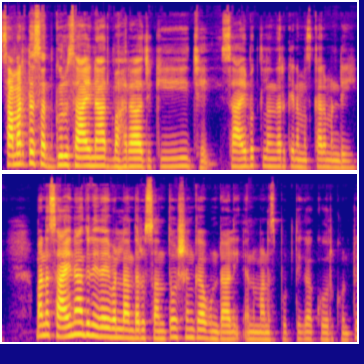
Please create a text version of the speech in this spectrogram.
సమర్థ సద్గురు సాయినాథ్ మహారాజుకి జై. సాయి భక్తులందరికీ నమస్కారం అండి. మన సాయినాథుని దయ వల్ల అందరూ సంతోషంగా ఉండాలి అని మనస్ఫూర్తిగా కోరుకుంటూ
